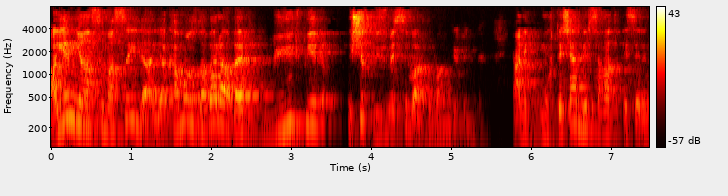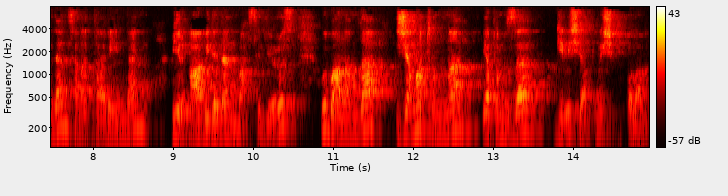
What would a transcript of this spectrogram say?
Ayın yansımasıyla yakamozla beraber büyük bir ışık yüzmesi vardı Van Gölü'nde. Yani muhteşem bir sanat eserinden, sanat tarihinden, bir abideden bahsediyoruz. Bu bağlamda Jamatun'la yapımıza giriş yapmış olalım.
